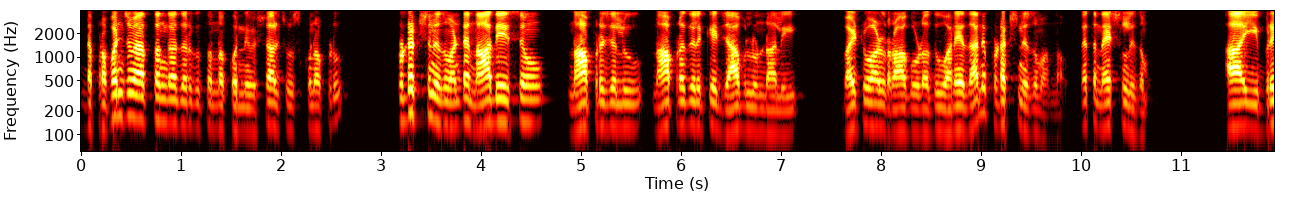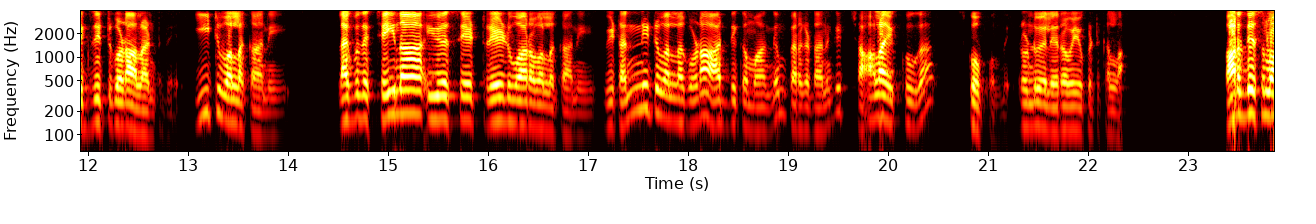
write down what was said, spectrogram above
అంటే ప్రపంచవ్యాప్తంగా జరుగుతున్న కొన్ని విషయాలు చూసుకున్నప్పుడు ప్రొటెక్షనిజం అంటే నా దేశం నా ప్రజలు నా ప్రజలకే జాబులు ఉండాలి బయట వాళ్ళు రాకూడదు అనేదాన్ని ప్రొటెక్షనిజం అన్నాం లేకపోతే నేషనలిజం. ఆ ఈ బ్రెగ్జిట్ కూడా అలాంటిదే. వీటి వల్ల కానీ లేకపోతే చైనా యుఎస్ఏ ట్రేడ్ వార్ వల్ల కానీ వీటన్నిటి వల్ల కూడా ఆర్థిక మాంద్యం పెరగడానికి చాలా ఎక్కువగా స్కోప్ ఉంది. రెండు వేల ఇరవై ఒకటి కల్లా. భారతదేశంలో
